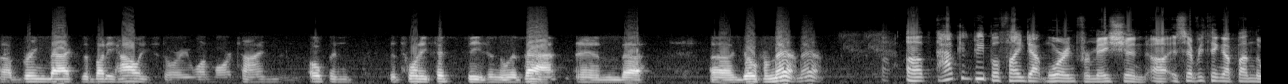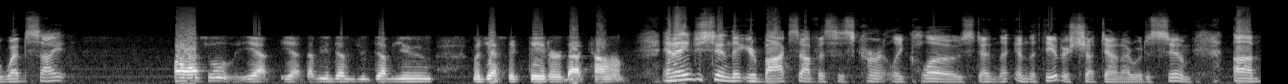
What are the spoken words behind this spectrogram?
uh, bring back the Buddy Holly story one more time, and open the 25th season with that, and uh, uh, go from there. there. Uh, how can people find out more information? Uh, is everything up on the website? Oh, absolutely. Yeah, yeah. www majestictheater.com. And I understand that your box office is currently closed and the, and the theater's shut down, I would assume. Um,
